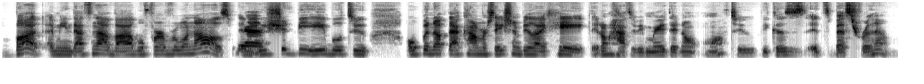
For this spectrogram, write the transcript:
but I mean, that's not viable for everyone else. Yes. And we should be able to open up that conversation and be like, hey, they don't have to be married. They don't want to because it's best for them.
